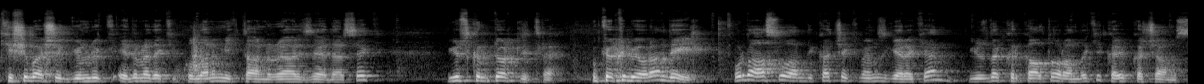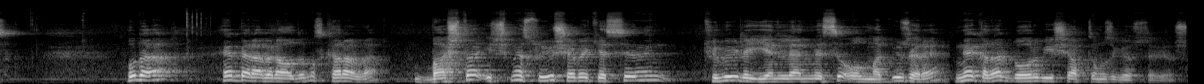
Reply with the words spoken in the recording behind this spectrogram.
kişi başı günlük Edirne'deki kullanım miktarını realize edersek 144 litre. Bu kötü bir oran değil. Burada asıl olan dikkat çekmemiz gereken %46 orandaki kayıp kaçağımız. Bu da hep beraber aldığımız kararla başta içme suyu şebekesinin tümüyle yenilenmesi olmak üzere ne kadar doğru bir iş yaptığımızı gösteriyoruz.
